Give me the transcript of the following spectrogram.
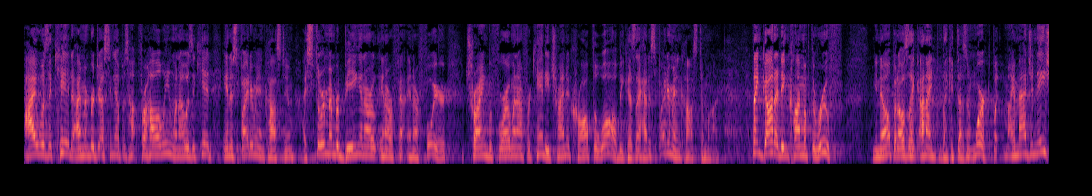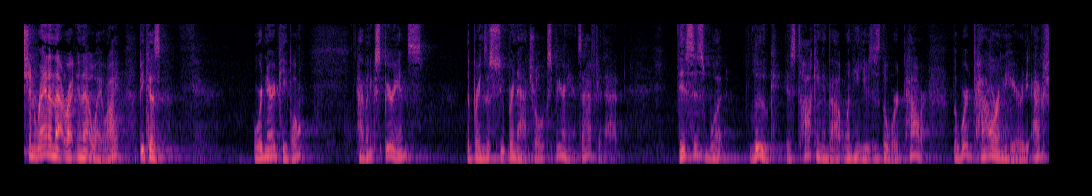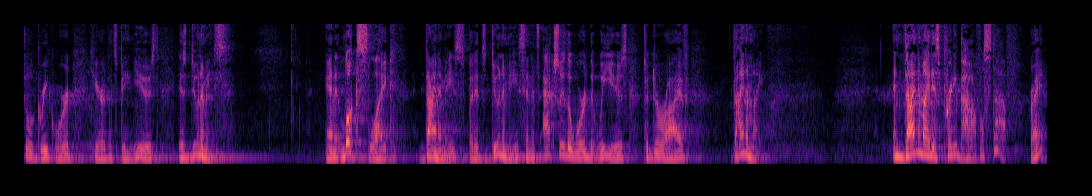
I was a kid. I remember dressing up as, for Halloween when I was a kid in a Spider-Man costume. I still remember being in our in our in our foyer trying before I went out for candy, trying to crawl up the wall because I had a Spider-Man costume on. Thank God I didn't climb up the roof, you know. But I was like, and I like it doesn't work. But my imagination ran in that right in that way, right? Because ordinary people have an experience that brings a supernatural experience after that. This is what Luke is talking about when he uses the word power. The word power in here, the actual Greek word here that's being used, is dunamis. And it looks like dynamis, but it's dunamis, and it's actually the word that we use to derive dynamite. And dynamite is pretty powerful stuff, right?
